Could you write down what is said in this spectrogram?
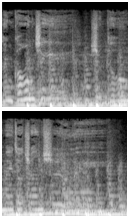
冷空气渗透每座城市里，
